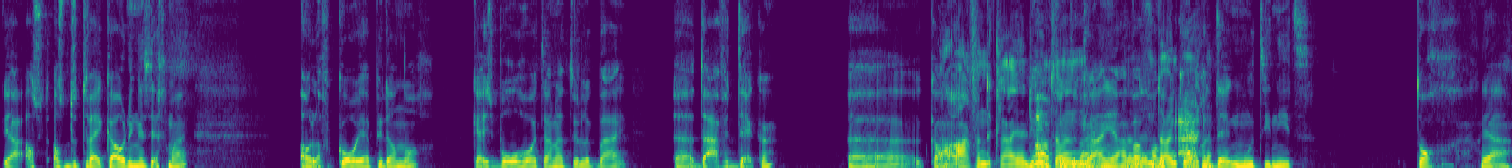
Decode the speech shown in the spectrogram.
ja, als, als de twee koningen, zeg maar. Olaf Kooi heb je dan nog. Kees Bol hoort daar natuurlijk bij. Eh, David Dekker. Eh, kan Ja, ook- Arven de Klein, die dan de Klein, ja. Waarvan ik eigenlijk denk, moet hij niet toch, ja,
